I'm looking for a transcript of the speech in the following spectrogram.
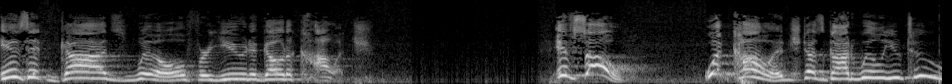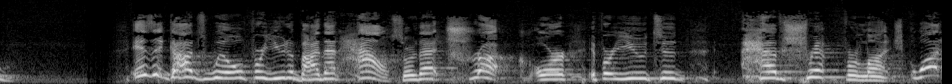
Is it God's will for you to go to college? If so, what college does God will you to? Is it God's will for you to buy that house or that truck or for you to have shrimp for lunch? What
